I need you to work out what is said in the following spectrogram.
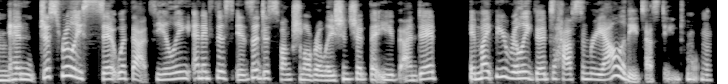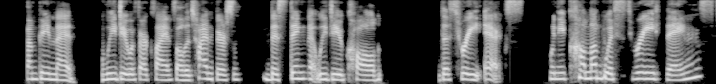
Mm-hmm. And just really sit with that feeling. And if this is a dysfunctional relationship that you've ended, it might be really good to have some reality testing tool. Mm-hmm. Something that we do with our clients all the time. There's this thing that we do called the three X. When you come up with three things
